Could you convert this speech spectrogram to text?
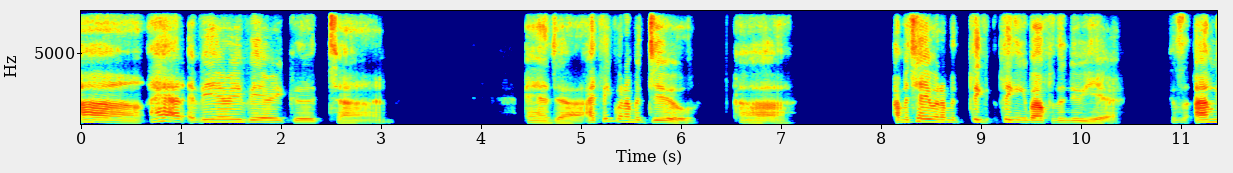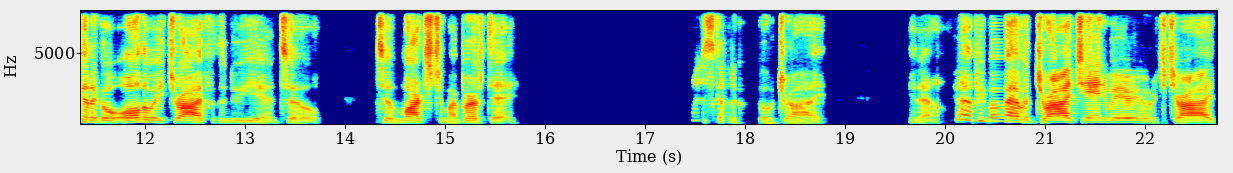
Uh, I had a very, very good time. And uh, I think what I'm gonna do, uh, I'm gonna tell you what I'm think, thinking about for the new year, because I'm gonna go all the way dry for the new year until until March to my birthday. I'm just gonna go dry. You know, you know, people have a dry January or a dry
